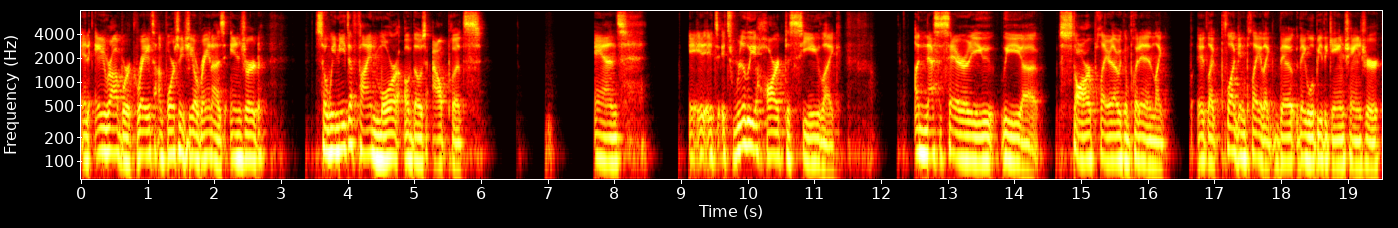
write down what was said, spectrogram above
and A Rob were great. Unfortunately, Gio Reyna is injured. So we need to find more of those outputs. And it, it's it's really hard to see like unnecessarily uh, star player that we can put in like it like plug and play like they, they will be the game changer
